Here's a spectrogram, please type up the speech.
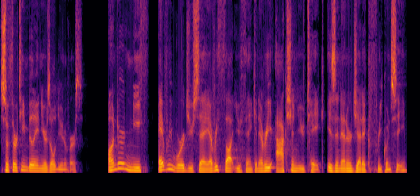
so 13 billion years old universe. Underneath every word you say, every thought you think, and every action you take is an energetic frequency.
